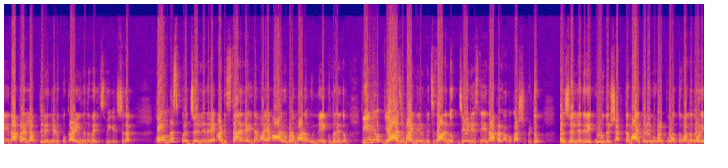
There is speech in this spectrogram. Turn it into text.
നേതാക്കളെല്ലാം തിരഞ്ഞെടുപ്പ് കഴിയുന്നതുവരെ സ്വീകരിച്ചത്. കോൺഗ്രസ് പ്രജ്വലിനെതിരെ അടിസ്ഥാനരഹിതമായ ആരോപണമാണ് ഉന്നയിക്കുന്നതെന്നും വീഡിയോ വ്യാജമായി നിർമ്മിച്ചതാണെന്നും ജെ നേതാക്കൾ അവകാശപ്പെട്ടു. പ്രജ്വലിനെതിരെ കൂടുതൽ ശക്തമായ തെളിവുകൾ പുറത്തു വന്നതോടെ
